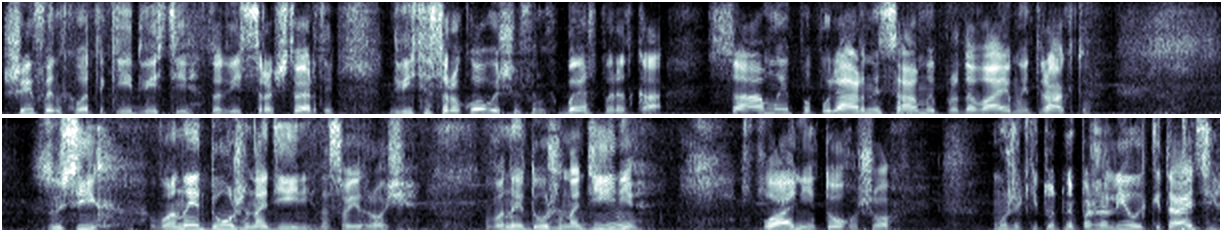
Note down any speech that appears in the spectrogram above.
шифинг, от такий 200, 244. 240 шифинг без передка. Самий популярний, самий продаваємий трактор. З усіх вони дуже надійні на свої гроші. Вони дуже надійні в плані того, що мужики, тут не пожаліли китайці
